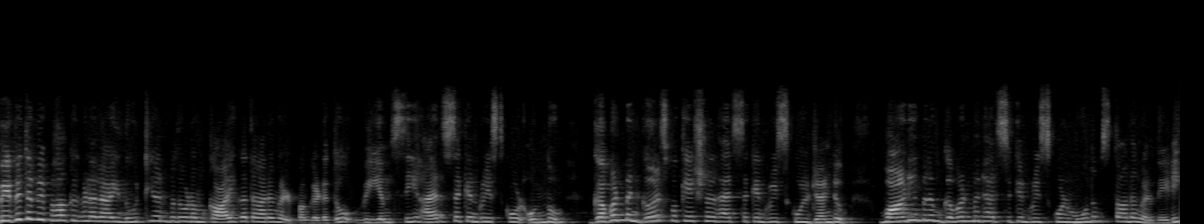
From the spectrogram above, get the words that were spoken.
വിവിധ വിഭാഗങ്ങളിലായി നൂറ്റി അൻപതോളം കായിക താരങ്ങൾ പങ്കെടുത്തു. V M C higher secondary school ഒന്നും government girls vocational higher secondary school രണ്ടും Vaniyambalam government higher secondary school മൂന്നും സ്ഥാനങ്ങൾ നേടി.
